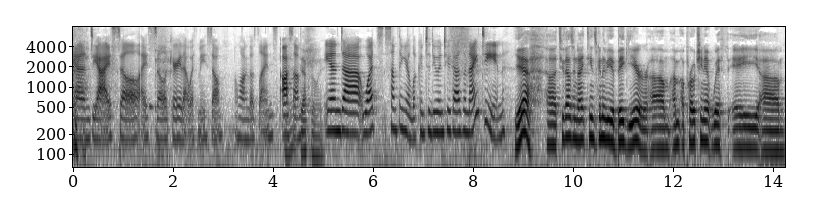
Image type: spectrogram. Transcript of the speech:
and yeah i still i still carry that with me so along those lines. Awesome. Yeah, definitely. And uh, what's something you're looking to do in 2019? Yeah, uh, 2019 is going to be a big year. Um, I'm approaching it with a um,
